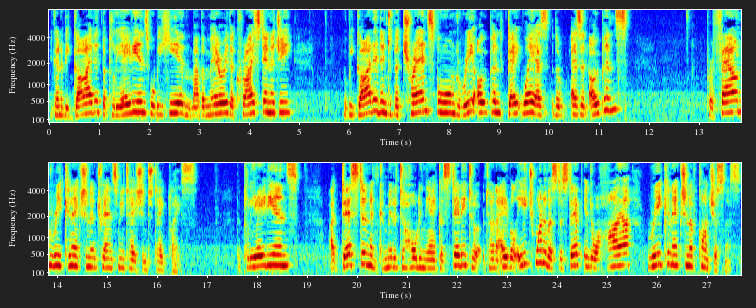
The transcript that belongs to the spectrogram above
You're going to be guided. The Pleiadians will be here, Mother Mary, the Christ energy. You'll be guided into the transformed, reopened gateway as, the, as it opens profound reconnection and transmutation to take place. The Pleiadians are destined and committed to holding the anchor steady to, to enable each one of us to step into a higher reconnection of consciousness.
